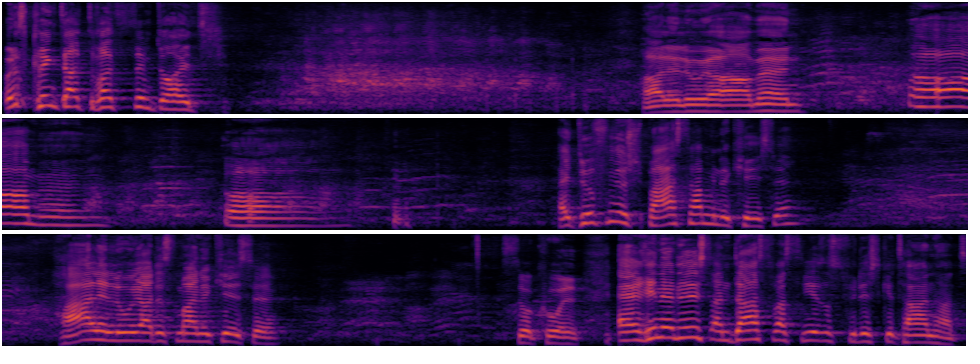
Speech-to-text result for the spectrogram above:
Und es klingt halt trotzdem deutsch. Halleluja, Amen. Amen. Oh. Hey, dürfen wir Spaß haben in der Kirche? Halleluja, das ist meine Kirche. So cool. Erinnere dich an das, was Jesus für dich getan hat.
